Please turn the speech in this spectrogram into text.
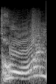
โถย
